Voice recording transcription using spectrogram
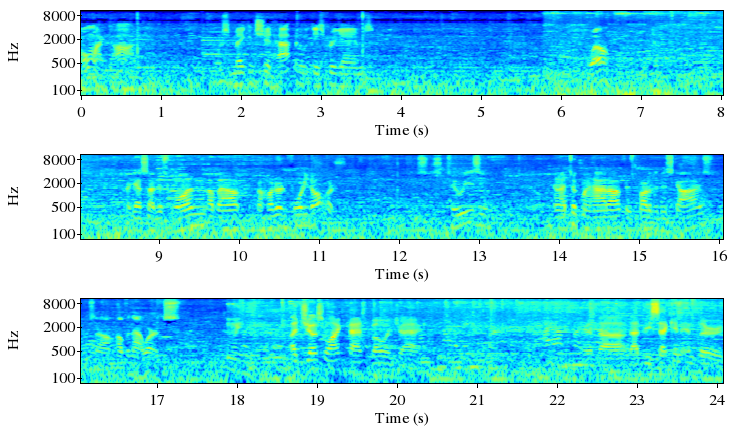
Oh my god. We're just making shit happen with these pre-games. Well, I guess I just won about $140. It's too easy. And I took my hat off as part of the disguise, so I'm hoping that works. I just walked past Bo and Jack. And uh, that'd be second and third.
